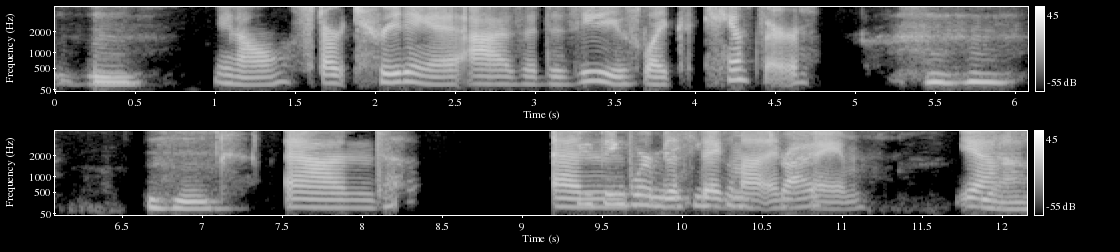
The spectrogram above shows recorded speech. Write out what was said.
Mhm. You know, start treating it as a disease like cancer. Mhm. Mhm. And and you think we're the making some stigma and strides? shame. Yeah.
